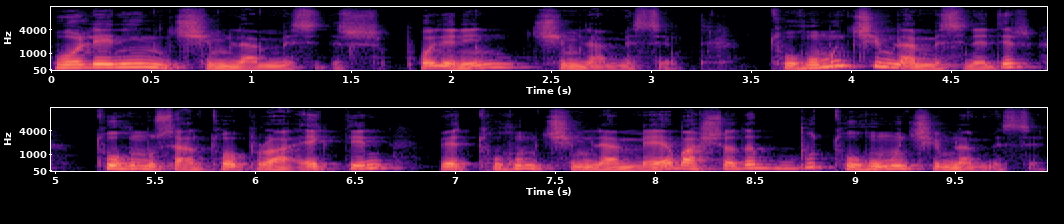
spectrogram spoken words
polenin çimlenmesidir. Polenin çimlenmesi. Tohumun çimlenmesi nedir? Tohumu sen toprağa ektin ve tohum çimlenmeye başladı. Bu tohumun çimlenmesi.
